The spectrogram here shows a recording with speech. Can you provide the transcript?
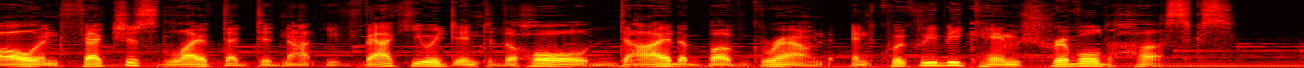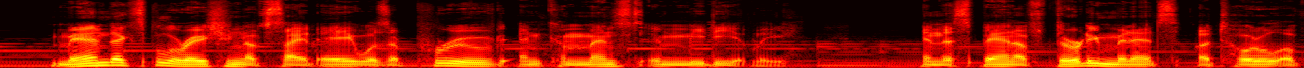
All infectious life that did not evacuate into the hole died above ground and quickly became shriveled husks. Manned exploration of Site A was approved and commenced immediately. In the span of 30 minutes, a total of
